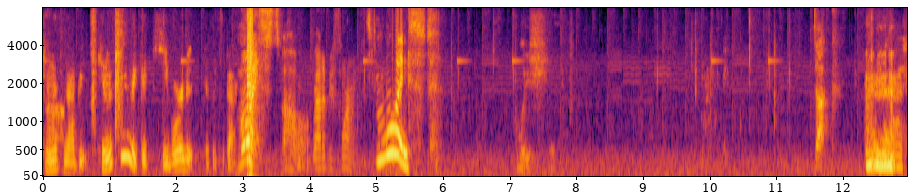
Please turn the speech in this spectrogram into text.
Can this not be? Can this be like a keyboard if it's back? Moist! Oh, Oh. routed before me. It's Moist. Holy shit. Duck. Oh my god.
